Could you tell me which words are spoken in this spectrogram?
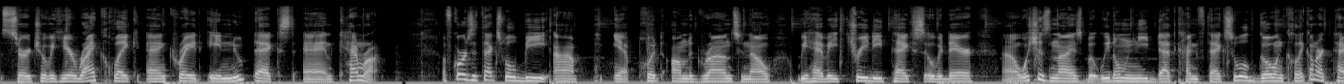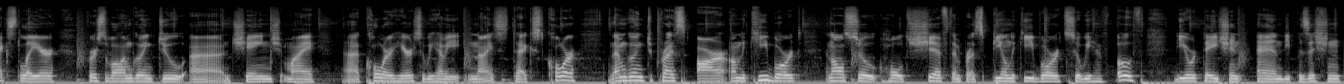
search over here, right click and create a new text and camera. Of course, the text will be uh, yeah put on the ground. So now we have a 3D text over there, uh, which is nice, but we don't need that kind of text. So we'll go and click on our text layer. First of all, I'm going to uh, change my uh, color here. So we have a nice text color. And I'm going to press R on the keyboard and also hold shift and press P on the keyboard. So we have both the rotation and the position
